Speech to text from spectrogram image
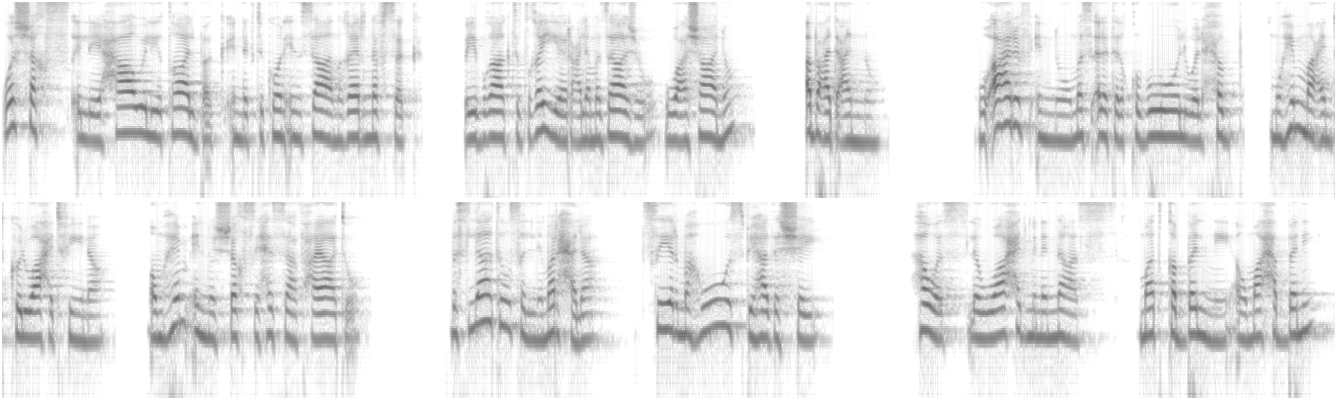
والشخص اللي يحاول يطالبك إنك تكون إنسان غير نفسك ويبغاك تتغير على مزاجه وعشانه أبعد عنه. وأعرف إنه مسألة القبول والحب مهمة عند كل واحد فينا ومهم إنه الشخص يحسها في حياته. بس لا توصل لمرحلة تصير مهووس بهذا الشيء. هوس لو واحد من الناس ما تقبلني أو ما حبني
